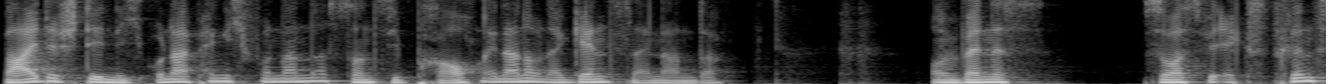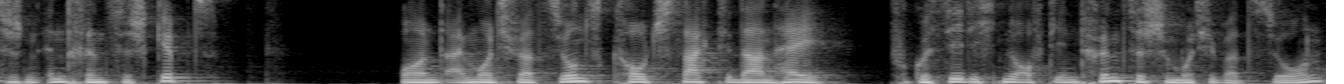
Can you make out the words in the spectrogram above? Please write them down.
Beide stehen nicht unabhängig voneinander, sondern sie brauchen einander und ergänzen einander. Und wenn es sowas wie extrinsisch und intrinsisch gibt und ein Motivationscoach sagt dir dann, hey, fokussiere dich nur auf die intrinsische Motivation,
